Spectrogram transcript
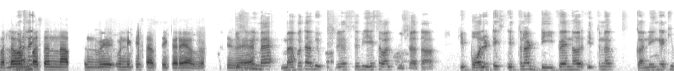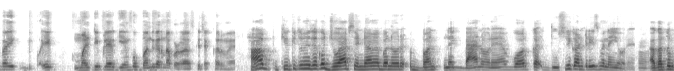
मतलब हम पसंद ना पसंद उनके हिसाब से करे अब। मैं मैं पता अभी श्रेयस से भी ये सवाल पूछ रहा था कि पॉलिटिक्स इतना डीप है और इतना कनिंग है कि भाई एक मल्टीप्लेयर गेम को बंद करना पड़ रहा है उसके चक्कर में। हाँ क्योंकि तुम्हें देखो जो एप्स इंडिया में बन हो रहे बन लाइक बैन हो रहे हैं वो और दूसरी कंट्रीज़ में नहीं हो रहे हैं। हाँ। अगर तुम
